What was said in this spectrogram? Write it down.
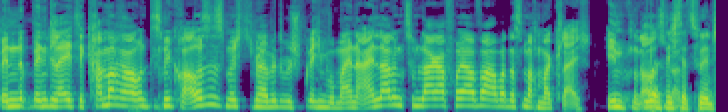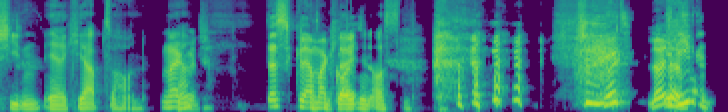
wenn, wenn gleich die Kamera und das Mikro aus ist, möchte ich mal bitte besprechen, wo meine Einladung zum Lagerfeuer war, aber das machen wir gleich. Hinten Du raus. hast dich dann. dazu entschieden, Erik hier abzuhauen. Na ja? gut. Das klären wir gleich. goldenen Osten. Gut, Leute, ihr Lieben,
